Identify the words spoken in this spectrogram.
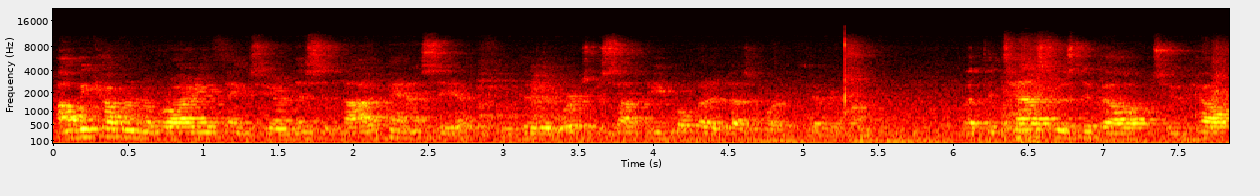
I'll be covering a variety of things here, and this is not a panacea, because it works with some people, but it doesn't work with everyone. But the test was developed to help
